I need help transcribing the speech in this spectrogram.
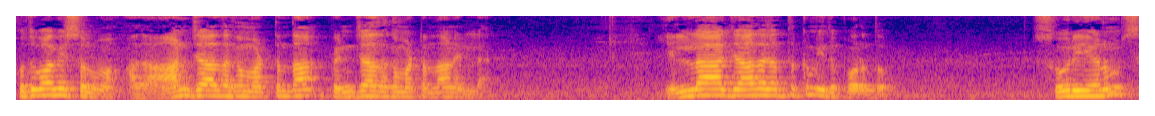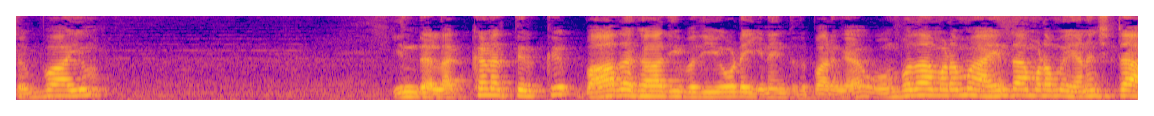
பொதுவாகவே சொல்லுவோம் அது ஆண் ஜாதகம் மட்டும்தான் பெண் ஜாதகம் மட்டும்தான் இல்லை. எல்லா ஜாதகத்துக்கும் இது பொருந்தும். சூரியனும் செவ்வாயும் இந்த லக்கணத்திற்கு பாதகாதிபதியோட இணைந்தது. பாருங்க ஒன்பதாம் இடமும் ஐந்தாம் இடமும் இணைஞ்சிட்டா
